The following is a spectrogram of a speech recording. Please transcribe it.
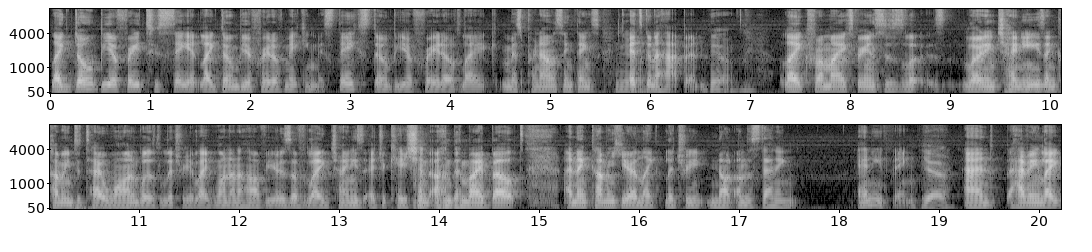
Like, don't be afraid to say it. Like, don't be afraid of making mistakes. Don't be afraid of like mispronouncing things. Yeah. It's gonna happen. Yeah. Like from my experiences le- learning Chinese and coming to Taiwan was literally like one and a half years of like Chinese education under my belt, and then coming here and like literally not understanding anything Yeah. and having like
